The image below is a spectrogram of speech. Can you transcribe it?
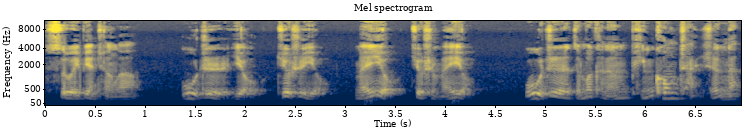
思维变成了物质有就是有，没有就是没有。物质怎么可能凭空产生呢？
